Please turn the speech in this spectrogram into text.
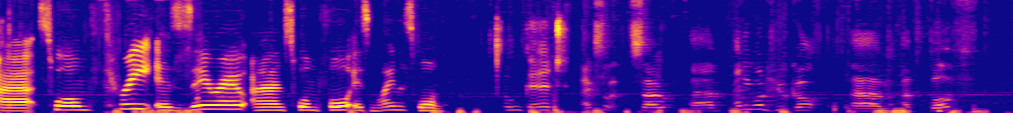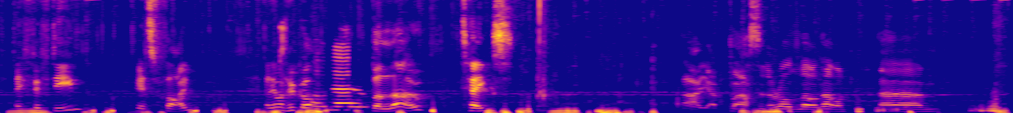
Uh, swarm three is zero, and swarm four is minus one. Oh, good. Excellent. So, um, anyone who got um, above a 15 is fine. Anyone who got Oh no. below takes. Ah, you bastard! I rolled low on that one. Um, eight,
